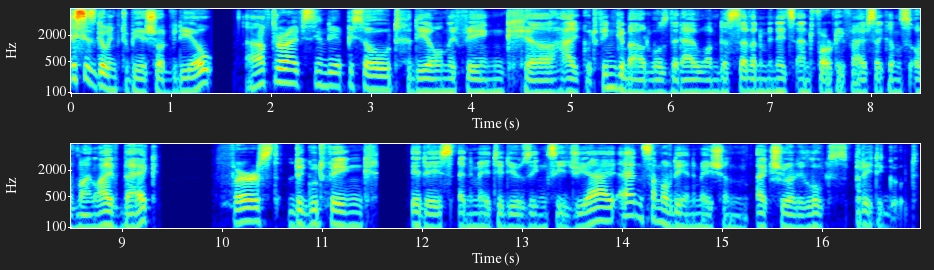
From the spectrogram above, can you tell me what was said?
this is going to be a short video. After I've seen the episode, the only thing uh, I could think about was that I want the 7 minutes and 45 seconds of my life back. First, the good thing, it is animated using CGI, and some of the animation actually looks pretty good.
